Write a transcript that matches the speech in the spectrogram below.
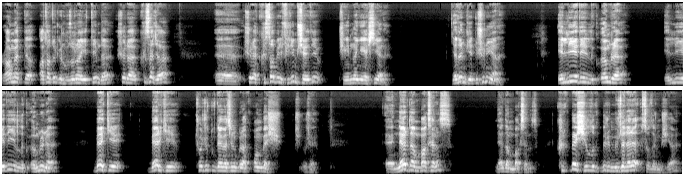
rahmetli Atatürk'ün huzuruna gittiğimde şöyle kısaca e, şöyle kısa bir film şeridi şeyimden geçti yani. Dedim ki düşünün yani. 57 yıllık ömre 57 yıllık ömrüne belki belki çocukluk devresini bırak 15 şey. E, nereden baksanız nereden baksanız 45 yıllık bir mücadele sığdırmış ya.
